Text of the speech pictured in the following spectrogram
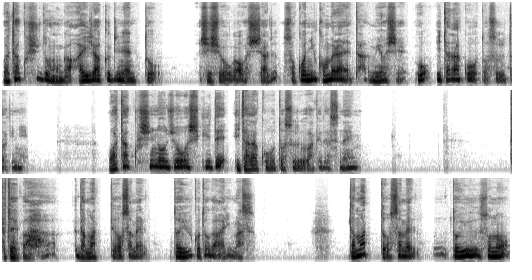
私どもが愛楽理念と師匠がおっしゃるそこに込められた見教えをいただこうとする時に私の常識でいただこうとするわけですね。例えば黙って収めるということがあります。黙って収めるというその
